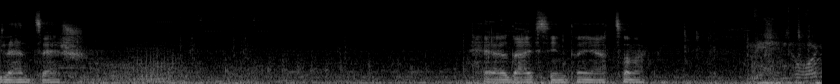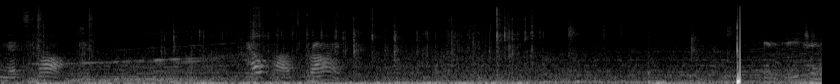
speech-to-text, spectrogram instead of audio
Kilences. Helldive szinten játszanak. Mission coordinates locked. Engaging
